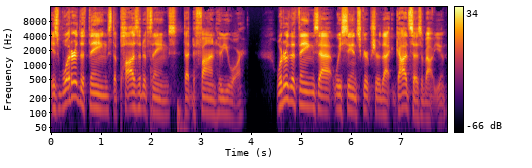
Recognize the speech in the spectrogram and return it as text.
is what are the things, the positive things that define who you are? What are the things that we see in scripture that God says about you?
